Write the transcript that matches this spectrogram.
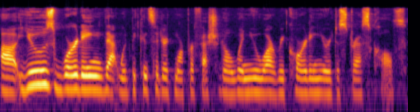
uh, use wording that would be considered more professional when you are recording your distress calls.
